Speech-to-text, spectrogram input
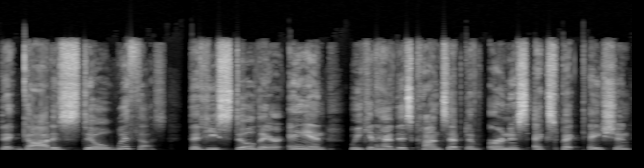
that God is still with us that he's still there. And we can have this concept of earnest expectation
